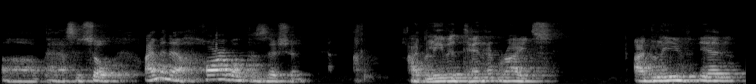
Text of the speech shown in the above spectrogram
uh, passage. So I'm in a horrible position. I believe in tenant rights. I believe in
